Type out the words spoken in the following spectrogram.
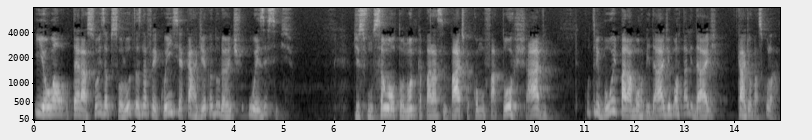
e ou alterações absolutas na frequência cardíaca durante o exercício disfunção autonômica parasimpática como fator-chave contribui para a morbidade e mortalidade cardiovascular.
